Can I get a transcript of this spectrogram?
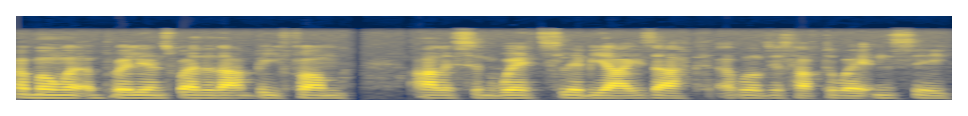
a moment of brilliance, whether that be from Alison Witts, Libby Isaac. We'll just have to wait and see.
